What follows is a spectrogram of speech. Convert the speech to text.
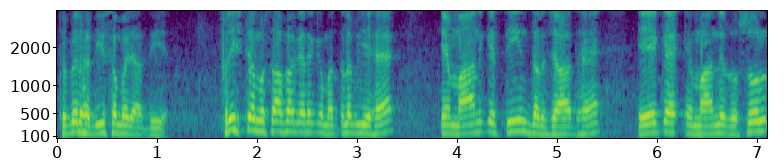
تو پھر حدیث سمجھ آتی ہے۔ فرشتے مسافہ کریں کا مطلب یہ ہے، ایمان کے تین درجات ہیں۔ ایک ہے ایمان رسول،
